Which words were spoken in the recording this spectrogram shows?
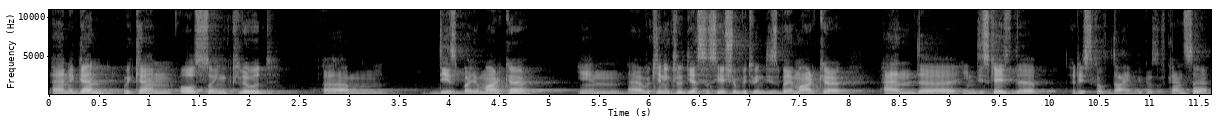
And again, we can also include um, this biomarker in, uh, we can include the association between this biomarker and, uh, in this case, the risk of dying because of cancer,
